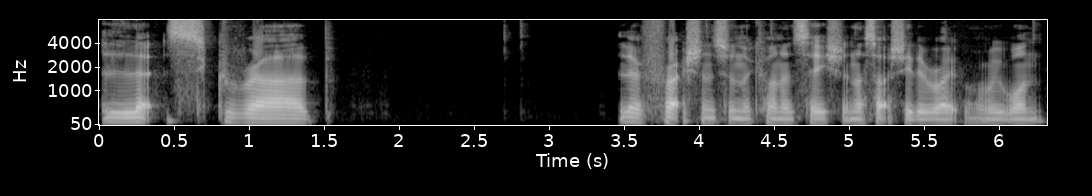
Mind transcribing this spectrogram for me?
Let's grab the fractions from the condensation, that's actually the right one we want.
